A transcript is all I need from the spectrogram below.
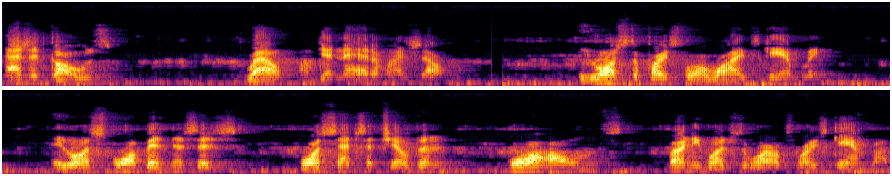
As it goes, well, I'm getting ahead of myself. He lost the first four wives gambling. He lost four businesses, four sets of children, four homes. Bernie was the world's worst gambler.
